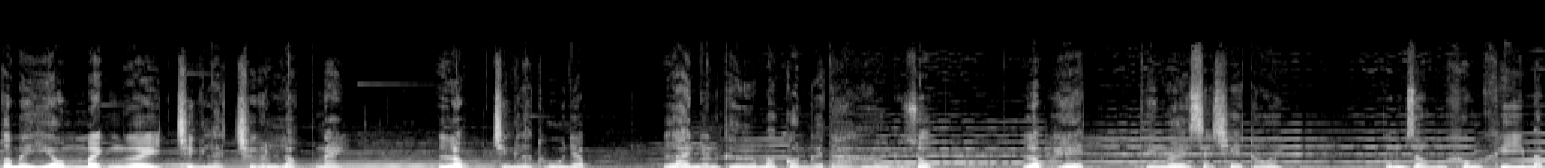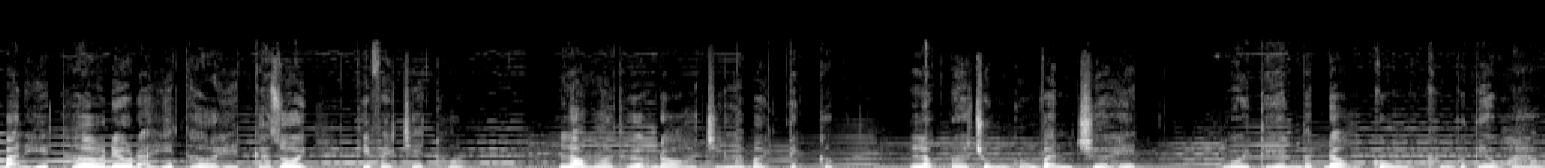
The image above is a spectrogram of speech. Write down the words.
Tôi mới hiểu mệnh người chính là chữ lộc này. Lộc chính là thu nhập, Là những thứ mà con người ta hưởng dụng. Lộc hết thì người sẽ chết thôi. Cũng giống không khí mà bạn hít thở đều đã hít thở hết cả rồi Thì phải chết thôi. Lão hòa thượng đó chính là bởi tịch cốc, Lộc nói chung cũng vẫn chưa hết. Ngôi thiên bất động cũng không có tiêu hao,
